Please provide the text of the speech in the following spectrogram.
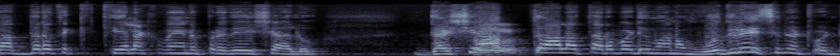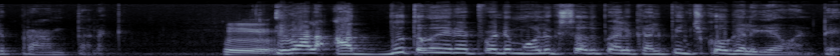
భద్రతకి కీలకమైన ప్రదేశాలు దశాబ్దాల తరబడి మనం వదిలేసినటువంటి ప్రాంతాలకి. ఉమ్, ఇవాళ అద్భుతమైనటువంటి మౌలిక సదుపాయాలు కల్పించుకోగలిగామంటే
